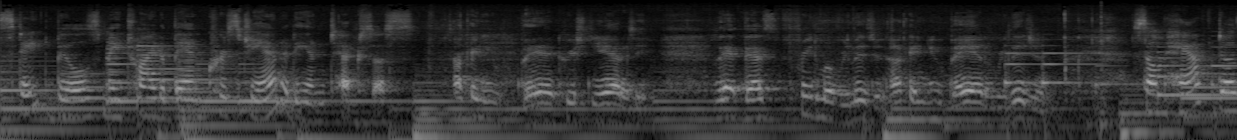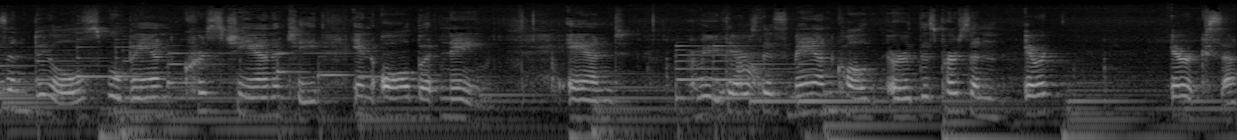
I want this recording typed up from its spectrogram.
state bills may try to ban Christianity in Texas. How can you ban Christianity? That, that's freedom of religion. How can you ban a religion? Some half dozen bills will ban Christianity in all but name. And Mean, there's how? this man called, or this person, Erick Erickson.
